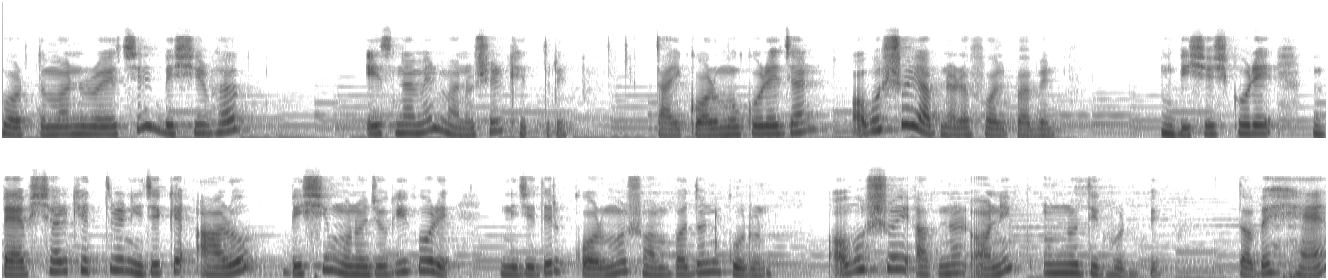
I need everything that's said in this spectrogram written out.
বর্তমান রয়েছে বেশিরভাগ এস নামের মানুষের ক্ষেত্রে। তাই কর্ম করে যান, অবশ্যই আপনারা ফল পাবেন। বিশেষ করে ব্যবসার ক্ষেত্রে নিজেকে আরও বেশি মনোযোগী করে নিজেদের কর্ম সম্পাদন করুন। অবশ্যই আপনার অনেক উন্নতি ঘটবে। তবে হ্যাঁ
